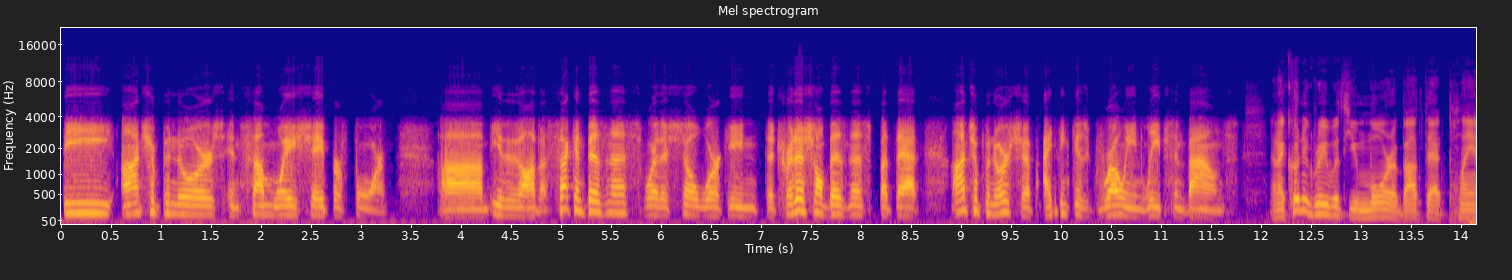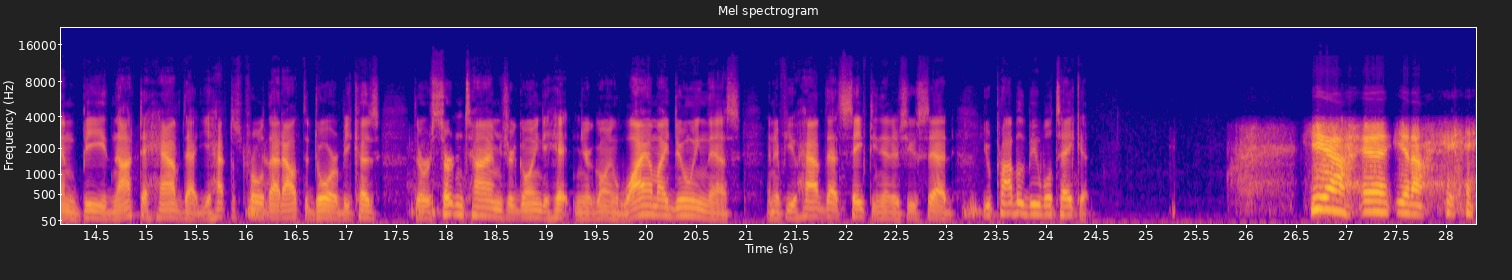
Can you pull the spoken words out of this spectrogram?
be entrepreneurs in some way, shape, or form. Um, either they'll have a second business where they're still working the traditional business, but that entrepreneurship, I think, is growing leaps and bounds. And I couldn't agree with you more about that plan B, not to have that. You have to throw that out the door because there are certain times you're going to hit and you're going, why am I doing this? And if you have that safety net, as you said, you probably will take it. Yeah, uh, you know, it,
